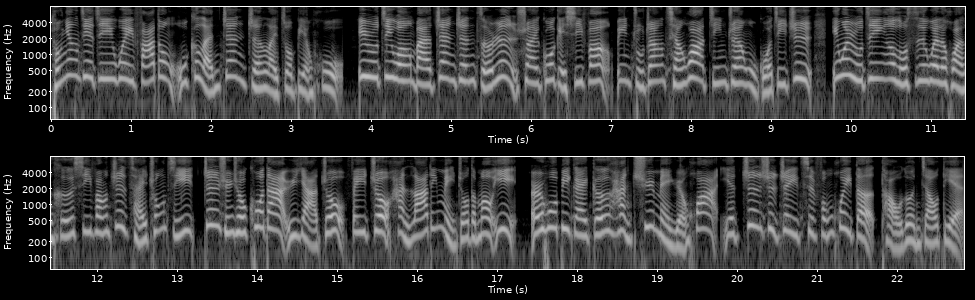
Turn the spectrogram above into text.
同样借机为发动乌克兰战争来做辩护。一如既往把战争责任甩锅给西方，并主张强化金砖五国机制。因为如今俄罗斯为了缓和西方制裁冲击，正寻求扩大与亚洲、非洲和拉丁美洲的贸易。而货币改革和去美元化也正是这一次峰会的讨论焦点。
